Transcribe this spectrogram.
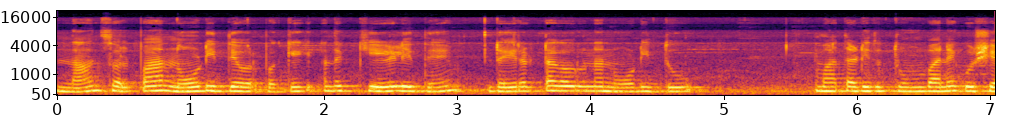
ನಾನು ಸ್ವಲ್ಪ ನೋಡಿದ್ದೆ ಅವ್ರ ಬಗ್ಗೆ, ಅಂದರೆ ಕೇಳಿದ್ದೆ. ಡೈರೆಕ್ಟಾಗಿ ಅವ್ರನ್ನ ನೋಡಿದ್ದು, ಮಾತಾಡಿದ್ದು ತುಂಬಾ ಖುಷಿ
